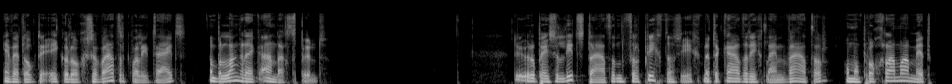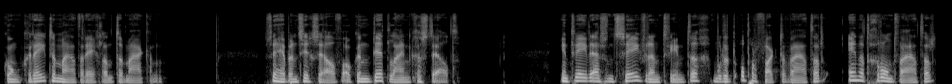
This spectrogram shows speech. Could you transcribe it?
en werd ook de ecologische waterkwaliteit een belangrijk aandachtspunt. De Europese lidstaten verplichten zich met de kaderrichtlijn water om een programma met concrete maatregelen te maken. Ze hebben zichzelf ook een deadline gesteld. In 2027 moet het oppervlaktewater en het grondwater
